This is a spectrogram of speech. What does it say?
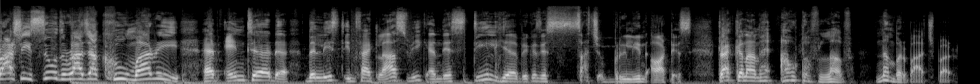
Rashi Sood Raja Kumari have entered uh, the list, in fact, last week, and they're still here because they're such a brilliant artist. Track का नाम है Out of Love, नंबर पाँच पर।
